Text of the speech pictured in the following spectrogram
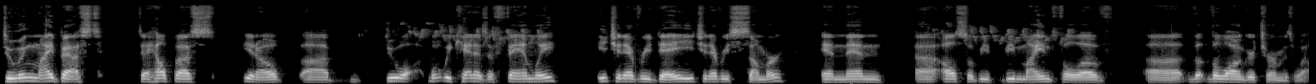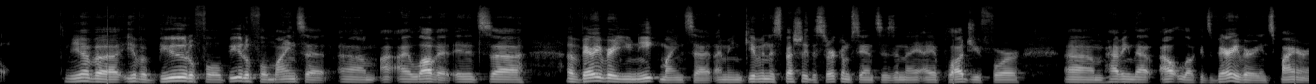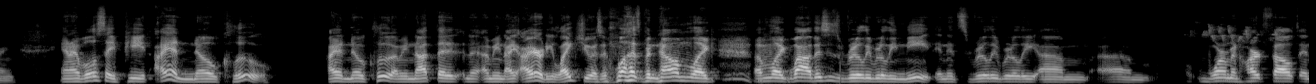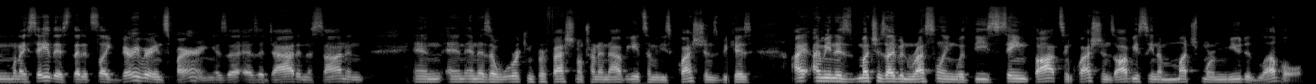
doing my best to help us, you know, uh, do what we can as a family each and every day, each and every summer, and then uh, also be be mindful of uh, the, the longer term as well. You have a you have a beautiful, beautiful mindset. Um, I, I, love it, and it's uh, a very, very unique mindset. I mean, given especially the circumstances, and I, I applaud you for um, having that outlook. It's very, very inspiring. And I will say, Pete, I had no clue. I had no clue. I mean, not that. It, I mean, I, I already liked you as it was, but now I'm like, I'm like, wow, this is really, really neat, and it's really, really um, um, warm and heartfelt. And when I say this, that it's like very, very inspiring as a as a dad and a son, and and and and as a working professional trying to navigate some of these questions because I I mean as much as I've been wrestling with these same thoughts and questions obviously in a much more muted level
